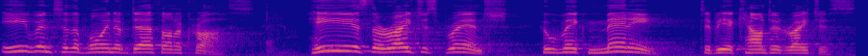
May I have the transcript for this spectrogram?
even to the point of death on a cross. He is the righteous branch who will make many to be accounted righteous.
